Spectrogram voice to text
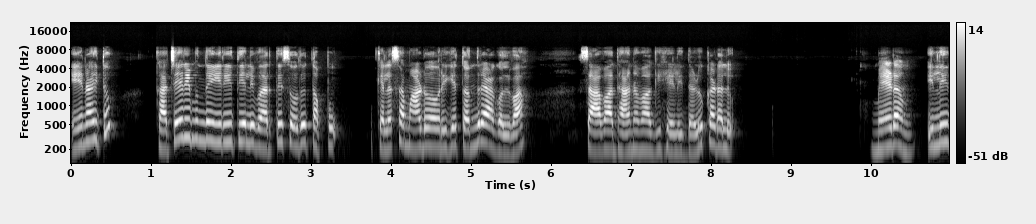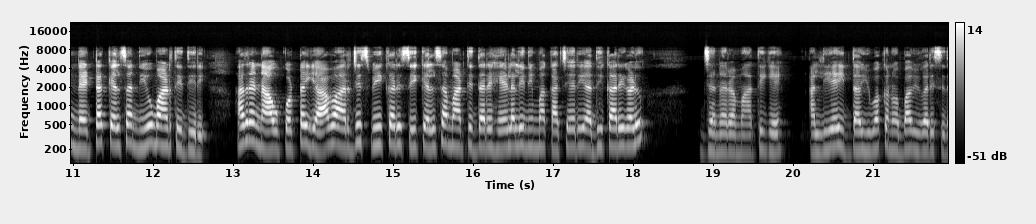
ಏನಾಯಿತು? ಕಚೇರಿ ಮುಂದೆ ಈ ರೀತಿಯಲ್ಲಿ ವರ್ತಿಸೋದು ತಪ್ಪು. ಕೆಲಸ ಮಾಡುವವರಿಗೆ ತೊಂದರೆ ಆಗೋಲ್ವಾ? ಸಾವಧಾನವಾಗಿ ಹೇಳಿದ್ದಳು ಕಡಲು. ಮೇಡಮ್ ಇಲ್ಲಿ ನೆಟ್ಟ ಕೆಲಸ ನೀವು ಮಾಡ್ತಿದ್ದೀರಿ. ಆದರೆ ನಾವು ಕೊಟ್ಟ ಯಾವ ಅರ್ಜಿ ಸ್ವೀಕರಿಸಿ ಕೆಲಸ ಮಾಡ್ತಿದ್ದಾರೆ ಹೇಳಲಿ ನಿಮ್ಮ ಕಚೇರಿ ಅಧಿಕಾರಿಗಳು? ಜನರ ಮಾತಿಗೆ ಅಲ್ಲಿಯೇ ಇದ್ದ ಯುವಕನೊಬ್ಬ ವಿವರಿಸಿದ.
